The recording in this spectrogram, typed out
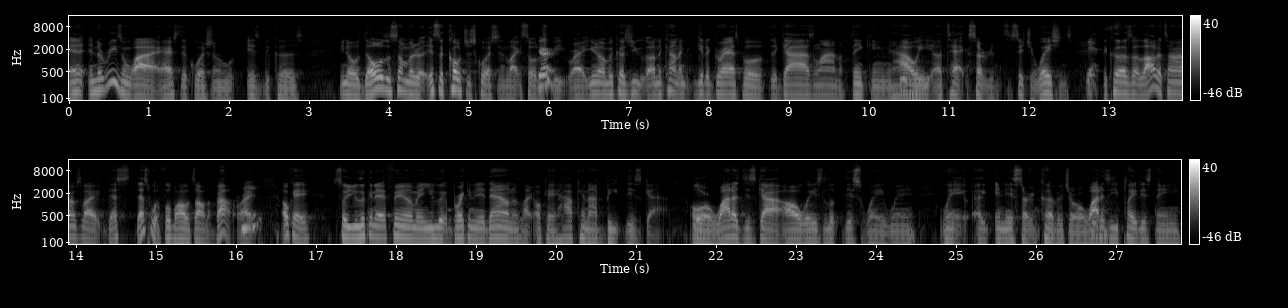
And, and the reason why I asked the question is because, you know, those are some of the. It's a coach's question, like so sure. to speak, right? You know, because you to kind of get a grasp of the guy's line of thinking, how mm-hmm. he attacks certain situations. Yes. Because a lot of times, like that's that's what football is all about, right? Mm-hmm. Okay, so you're looking at film and you look breaking it down and like, okay, how can I beat this guy? Or yeah. why does this guy always look this way when when uh, in this certain coverage? Or why mm-hmm. does he play this thing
